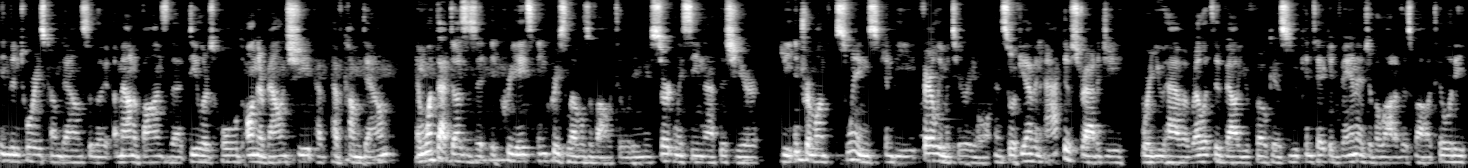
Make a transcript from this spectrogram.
inventories come down, so the amount of bonds that dealers hold on their balance sheet have, have come down. And what that does is it, it creates increased levels of volatility. And we've certainly seen that this year the intra-month swings can be fairly material. And so if you have an active strategy where you have a relative value focus, you can take advantage of a lot of this volatility.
